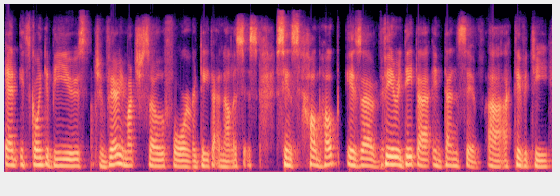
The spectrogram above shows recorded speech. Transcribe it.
And it's going to be used very much so for data analysis, since Home Hope is a very data intensive uh, activity.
